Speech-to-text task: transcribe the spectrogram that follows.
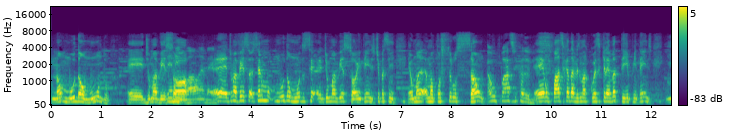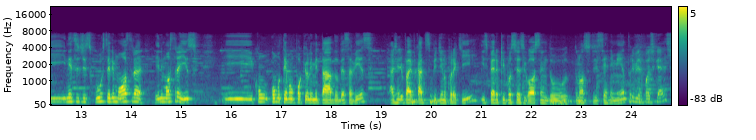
não muda o mundo é, de uma vez Sendo só. Igual, né, é, de uma vez só. Você não muda o mundo de uma vez só, entende? Tipo assim, é uma, é uma construção. É um passo de cada vez. É um passo de cada vez, uma coisa que leva tempo, entende? E nesse discurso ele mostra, ele mostra isso. E com, como o tema é um pouquinho limitado dessa vez, a gente vai ficar despedindo por aqui. Espero que vocês gostem do, do nosso discernimento. Primeiro podcast.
